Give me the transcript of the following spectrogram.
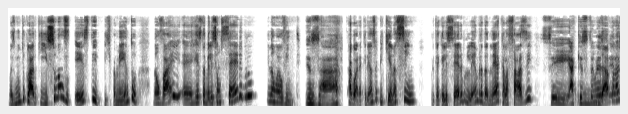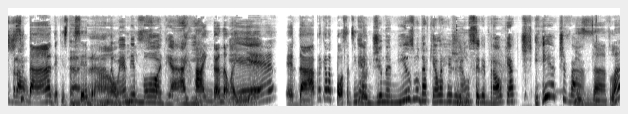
Mas muito claro que isso não, este equipamento não vai eh, restabelecer um cérebro que não é ouvinte. Exato. Agora, a criança pequena, sim. Porque aquele cérebro lembra da, né, aquela fase Sei, a questão é da cerebral. plasticidade, a questão Aham, cerebral. Não é isso. memória. Aí Ainda não. Aí é, é dá para que ela possa é o desenvolver. dinamismo daquela região Isso. cerebral que é ati- reativada. Exato. Lá,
